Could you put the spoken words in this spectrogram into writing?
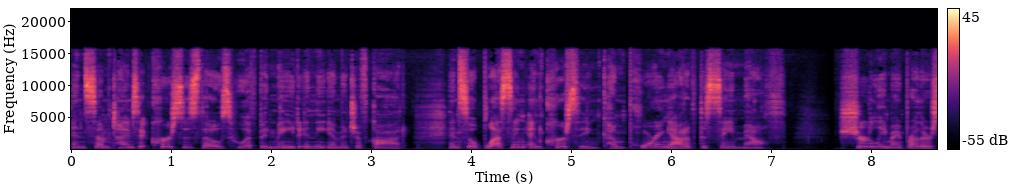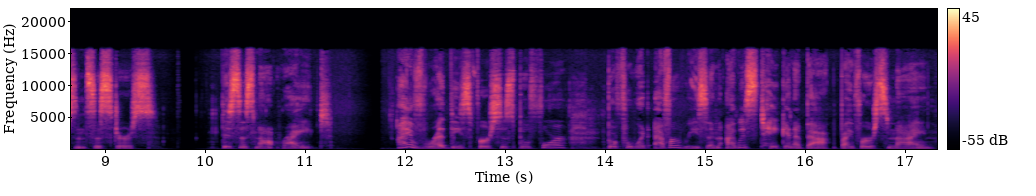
and sometimes it curses those who have been made in the image of God. And so blessing and cursing come pouring out of the same mouth. Surely, my brothers and sisters, this is not right. I have read these verses before, but for whatever reason, I was taken aback by verse 9.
